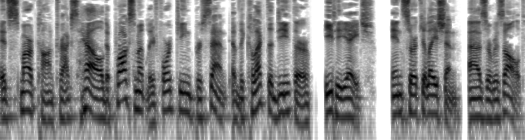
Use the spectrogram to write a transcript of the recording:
its smart contracts held approximately 14% of the collected Ether, ETH, in circulation. As a result,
